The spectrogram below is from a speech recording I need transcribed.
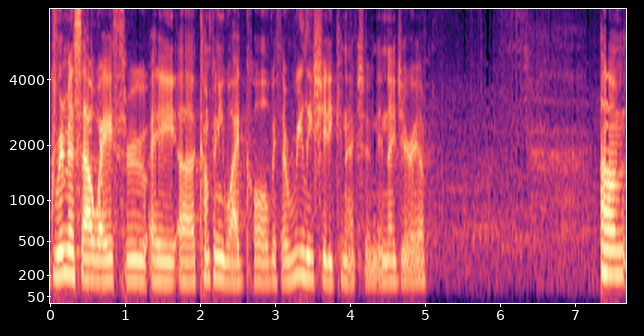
grimace our way through a uh, company-wide call with a really shitty connection in Nigeria. Um,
